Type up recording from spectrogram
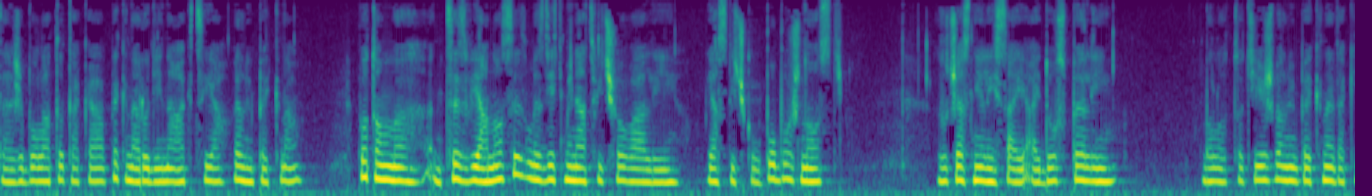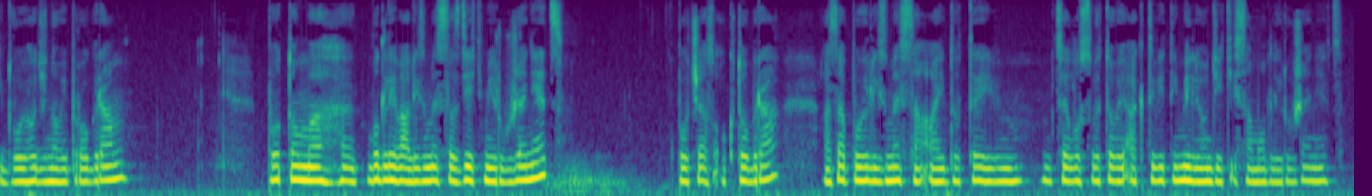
takže bola to taká pekná rodinná akcia, veľmi pekná. Potom e, cez Vianoce sme s deťmi nacvičovali jasličkovú pobožnosť. Zúčastnili sa aj, aj dospelí. Bolo to tiež veľmi pekné, taký dvojhodinový program. Potom e, modlievali sme sa s deťmi rúženec počas oktobra a zapojili sme sa aj do tej celosvetovej aktivity Milión detí sa modlí rúženec.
